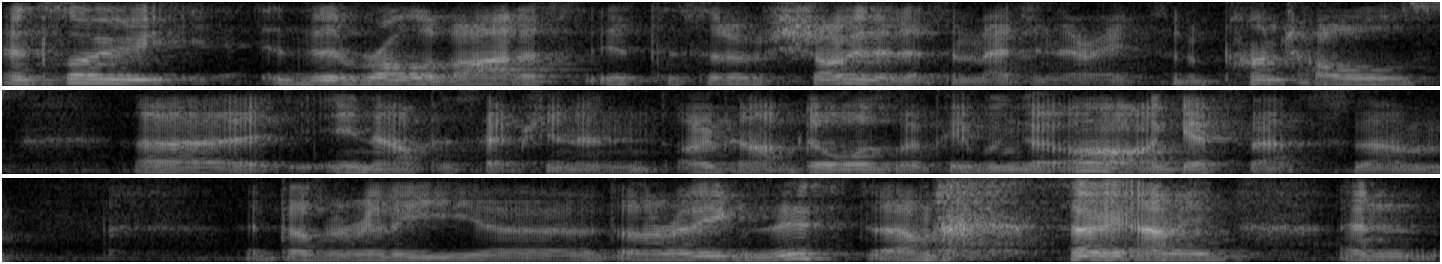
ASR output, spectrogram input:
and so the role of artists is to sort of show that it's imaginary, sort of punch holes uh, in our perception and open up doors where people can go, oh, I guess that's um, it doesn't really uh, it doesn't really exist. Um, so I mean, and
